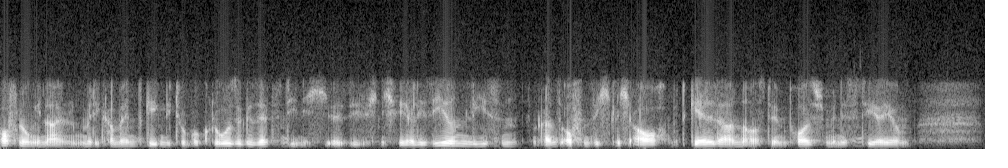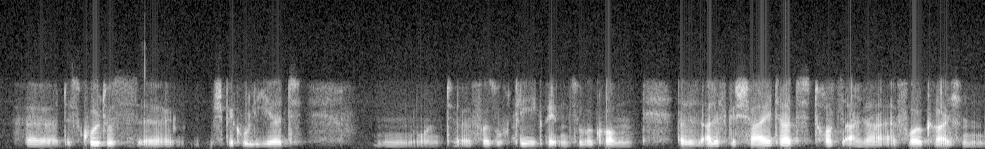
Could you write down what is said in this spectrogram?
Hoffnung in ein Medikament gegen die Tuberkulose gesetzt, die, nicht, äh, die sich nicht realisieren ließen. Ganz offensichtlich auch mit Geldern aus dem preußischen Ministerium äh, des Kultus äh, spekuliert mm, und äh, versucht, Klinikbetten zu bekommen. Das ist alles gescheitert, trotz einer erfolgreichen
